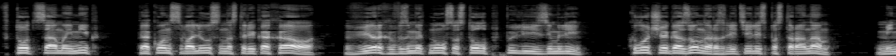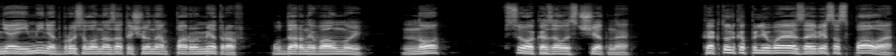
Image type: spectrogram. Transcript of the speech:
В тот самый миг, как он свалился на старика Хао, вверх взметнулся столб пыли и земли. Клочья газона разлетелись по сторонам, Меня и Минь отбросило назад еще на пару метров ударной волной, но все оказалось тщетно. Как только полевая завеса спала,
